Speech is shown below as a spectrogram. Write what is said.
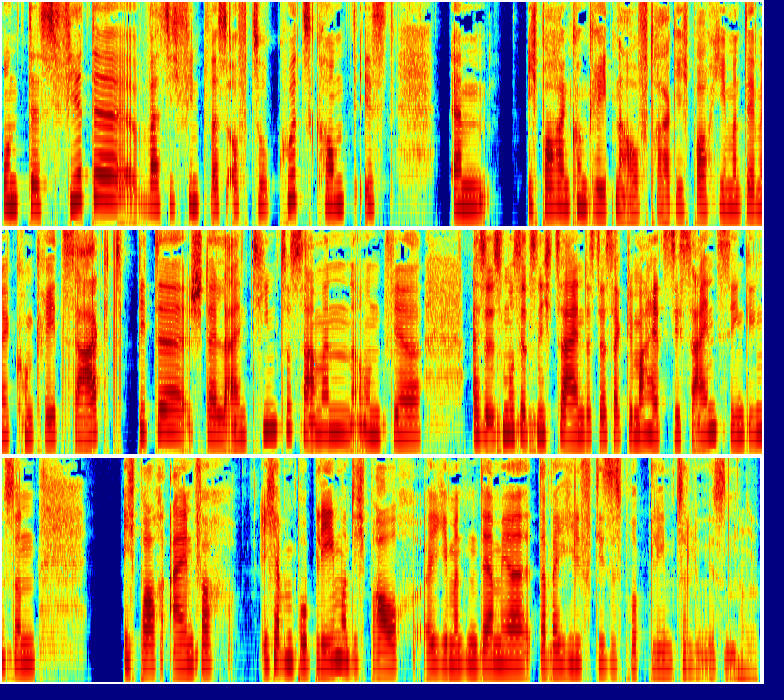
Und das vierte, was ich finde, was oft so kurz kommt, ist, ähm, ich brauche einen konkreten Auftrag. Ich brauche jemand, der mir konkret sagt, bitte stell ein Team zusammen und wir, also es muss jetzt nicht sein, dass der sagt, wir machen jetzt Design Thinking, sondern ich brauche einfach, ich habe ein Problem und ich brauche äh, jemanden, der mir dabei hilft, dieses Problem zu lösen. Also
